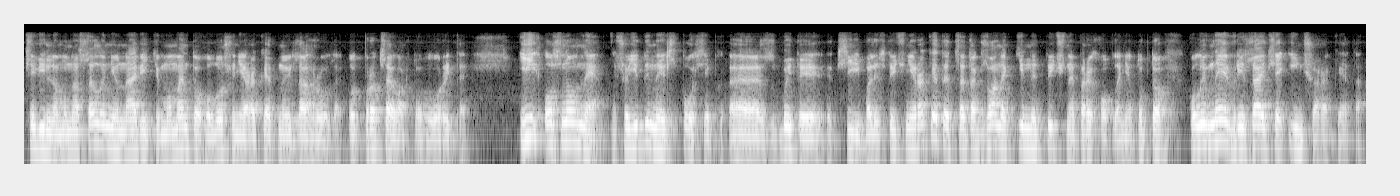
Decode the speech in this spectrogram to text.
цивільному населенню навіть в момент оголошення ракетної загрози. От про це варто говорити. І основне, що єдиний спосіб е, збити ці балістичні ракети, це так зване кінетичне перехоплення, тобто коли в неї врізається інша ракета.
